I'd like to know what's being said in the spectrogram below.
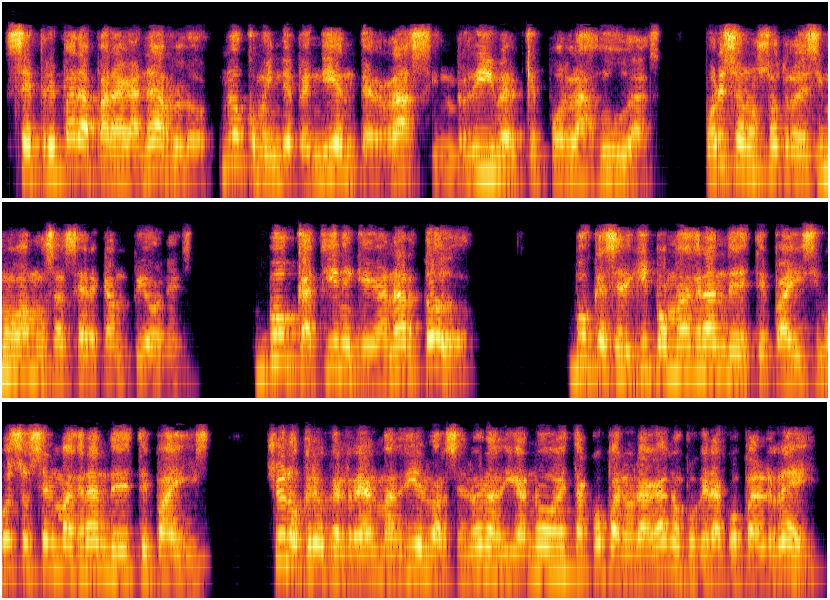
se prepara para ganarlo, no como Independiente, Racing, River, que por las dudas. Por eso nosotros decimos vamos a ser campeones. Boca tiene que ganar todo. Boca es el equipo más grande de este país y vos sos el más grande de este país, yo no creo que el Real Madrid y el Barcelona digan, no, esta copa no la gano porque es la Copa del Rey.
